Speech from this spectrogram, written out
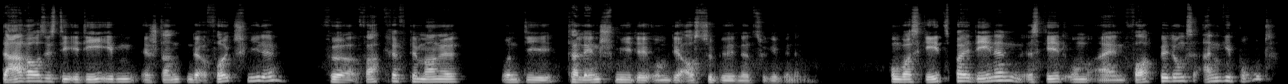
daraus ist die Idee eben entstanden der Erfolgsschmiede für Fachkräftemangel und die Talentschmiede, um die Auszubildenden zu gewinnen. Um was geht es bei denen? Es geht um ein Fortbildungsangebot.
